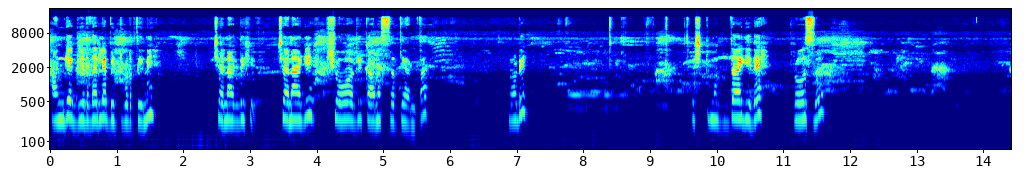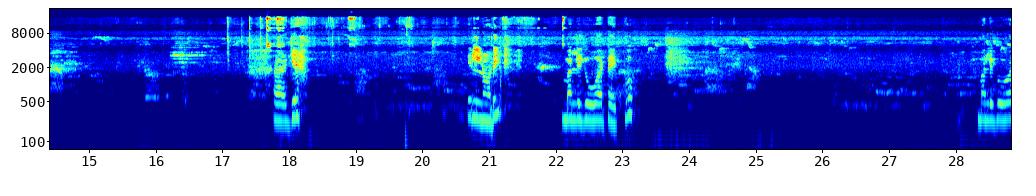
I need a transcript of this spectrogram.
ಹಂಗೆ ಗಿಡದಲ್ಲೇ ಬಿಟ್ಬಿಡ್ತೀನಿ. ಚೆನ್ನಾಗಿ ಚೆನ್ನಾಗಿ ಶೋ ಆಗಿ ಕಾಣಿಸ್ತತೆ ಅಂತ. ನೋಡಿ. ಎಷ್ಟು ಮುದ್ದಾಗಿದೆ ರೋಸ್ ಹಾಗೆ. ಇಲ್ಲಿ ನೋಡಿ, ಮಲ್ಲಿಗೆ ಹೂವು ಟೈಪು ಮಲ್ಲಿಗೆ ಹೂವು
